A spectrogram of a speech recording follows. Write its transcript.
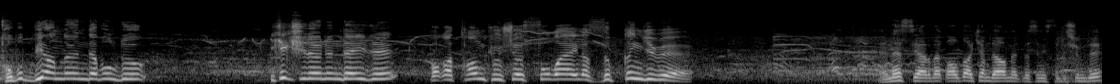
Topu bir anda önde buldu. İki kişi de önündeydi. Fakat tam köşe sol ayağıyla zıpkın gibi. Enes yerde kaldı. Hakem devam etmesini istedi şimdi.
